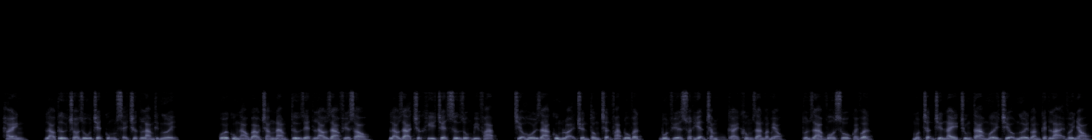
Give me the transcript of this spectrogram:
Hai anh lão tử cho dù chết cũng sẽ trước làm thì ngươi cuối cùng áo bào trắng nam tử giết lão giả phía sau, lão giả trước khi chết sử dụng bí pháp, triệu hồi ra cùng loại truyền thống trận pháp đồ vật, bốn phía xuất hiện trong cái không gian vật mẹo tuôn ra vô số quái vật. Một trận chiến này chúng ta mười triệu người đoàn kết lại với nhau.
